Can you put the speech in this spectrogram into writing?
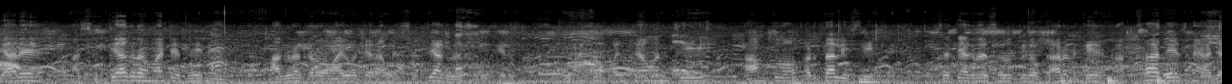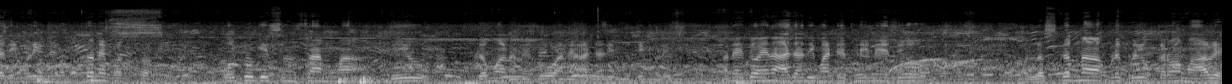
ત્યારે આ સત્યાગ્રહ માટે થઈને આગ્રહ કરવામાં આવ્યો ત્યારે અમે સત્યાગ્રહ શરૂ કર્યો. ઓગણીસો પંચાવનથી આમ તો અડતાલીસથી સત્યાગ્રહ શરૂ કર્યો કારણ કે આખા દેશને આઝાદી મળી ફક્ત ને ફક્ત પોર્ટુગીઝ સંસ્થાનમાં દીવ, દમણ અને ગોવાને આઝાદી નહોતી મળી. અને જો એના આઝાદી માટે થઈને જો લશ્કરના આપણે પ્રયોગ કરવામાં આવે,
